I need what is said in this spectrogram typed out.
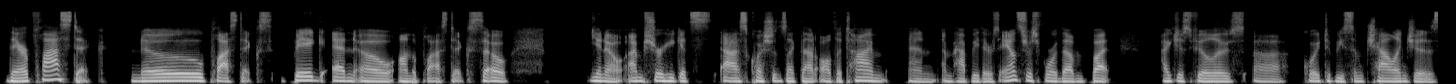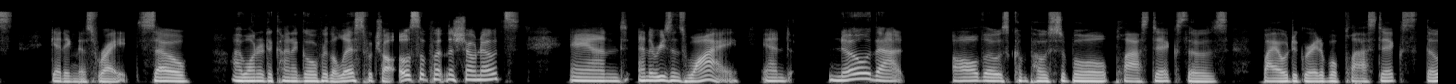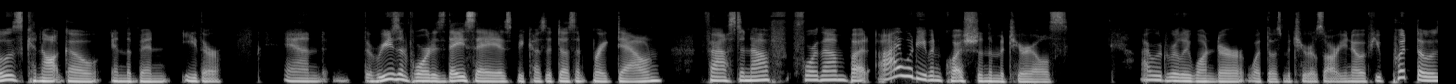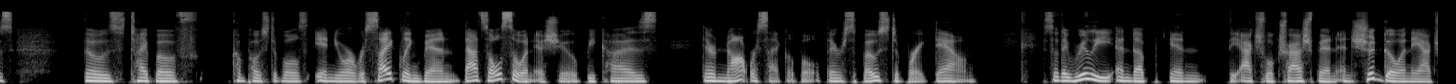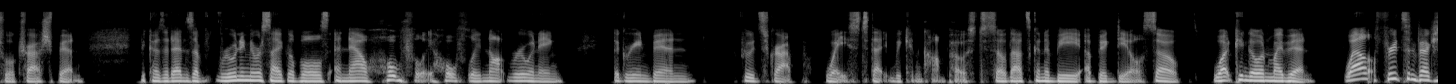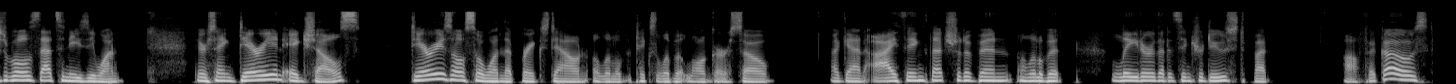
They're plastic, no plastics, big NO on the plastics. So, you know, I'm sure he gets asked questions like that all the time. And I'm happy there's answers for them. But I just feel there's uh, going to be some challenges getting this right. So, I wanted to kind of go over the list, which I'll also put in the show notes and and the reasons why. And know that all those compostable plastics, those biodegradable plastics, those cannot go in the bin either. And the reason for it is they say is because it doesn't break down fast enough for them. But I would even question the materials. I would really wonder what those materials are. You know, if you put those those type of compostables in your recycling bin, that's also an issue because they're not recyclable. They're supposed to break down. So they really end up in the actual trash bin and should go in the actual trash bin because it ends up ruining the recyclables and now hopefully, hopefully not ruining the green bin food scrap waste that we can compost. So that's going to be a big deal. So, what can go in my bin? Well, fruits and vegetables, that's an easy one. They're saying dairy and eggshells. Dairy is also one that breaks down a little bit, takes a little bit longer. So, again, I think that should have been a little bit later that it's introduced, but off it goes.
